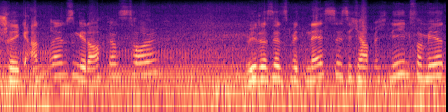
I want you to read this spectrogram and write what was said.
Schräg anbremsen geht auch ganz toll. Wie das jetzt mit Nässe ist, ich habe mich nie informiert,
